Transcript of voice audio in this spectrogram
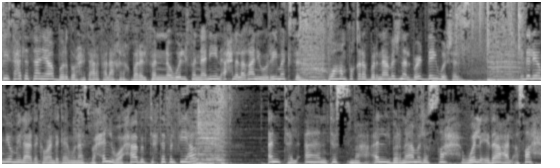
في ساعتنا الثانية برضو رح نتعرف على آخر أخبار الفن والفنانين أحلى الأغاني وال remixes وأهم فقرة في برنامجنا ال birthday wishes. إذا اليوم يوم ميلادك أو عندك أي مناسبة حلوة حابب تحتفل فيها أنت الآن تسمع البرنامج الصح والإذاعة الأصح.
